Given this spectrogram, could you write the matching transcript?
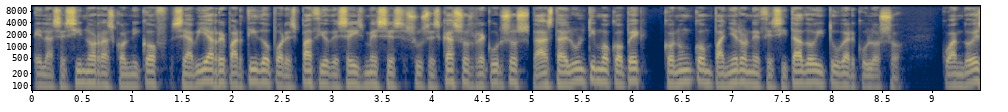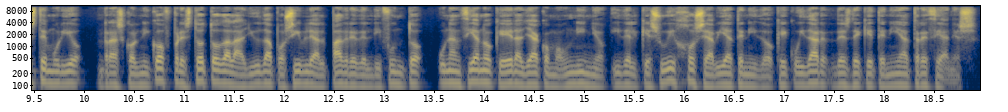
el asesino Raskolnikov se había repartido por espacio de seis meses sus escasos recursos hasta el último copec con un compañero necesitado y tuberculoso. Cuando éste murió, Raskolnikov prestó toda la ayuda posible al padre del difunto, un anciano que era ya como un niño y del que su hijo se había tenido que cuidar desde que tenía 13 años.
